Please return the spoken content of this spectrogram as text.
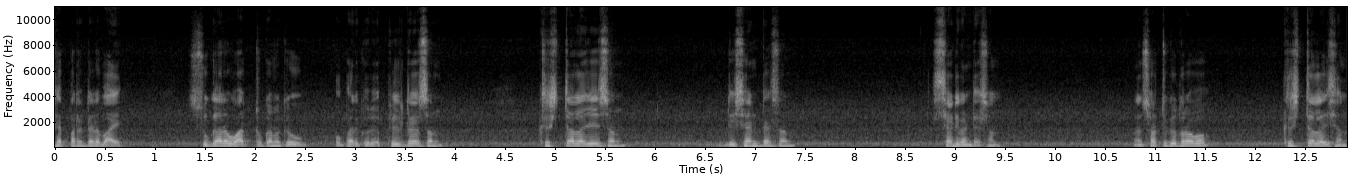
separated by sugar ୱାଟର୍କୁ ଆମେ କେଉଁ ଉପାୟରେ କରିବା ଫିଲ୍ଟ୍ରେସନ୍ କ୍ରିଷ୍ଟାଲାଇଜେସନ୍ ଡିସେଣ୍ଟେସନ୍ ସେଡ଼ିମେଣ୍ଟେସନ୍ मैं सठिक उत्तर हम crystallization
